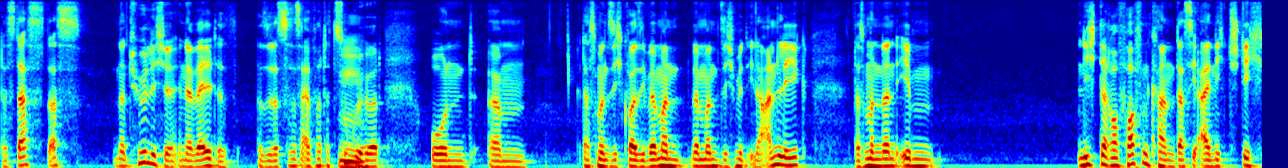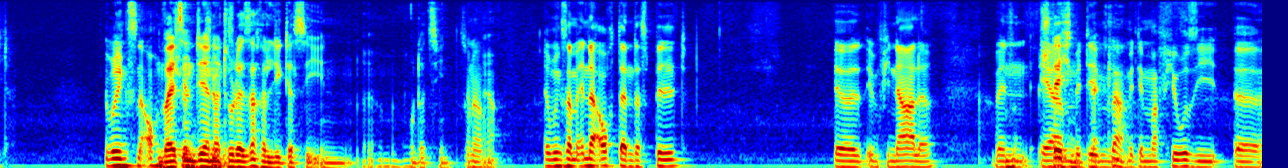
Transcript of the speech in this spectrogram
dass das das Natürliche in der Welt ist. Also dass das einfach dazugehört und ähm, dass man sich quasi, wenn man, wenn man sich mit ihnen anlegt, dass man dann eben nicht darauf hoffen kann, dass sie einen nicht sticht. Übrigens auch Weil es in der Natur der Sache liegt, dass sie ihn ähm, runterziehen. So, Genau. ja. Übrigens am Ende auch dann das Bild äh, im Finale, wenn er Stechen, mit, ja, dem, klar. mit dem Mafiosi äh,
